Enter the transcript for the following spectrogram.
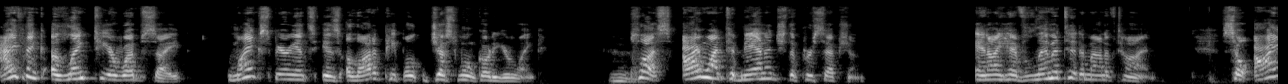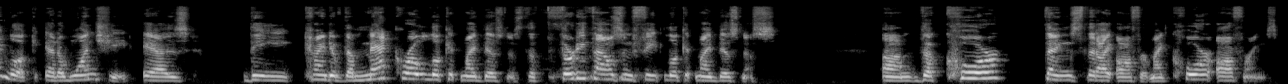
I think a link to your website, my experience is a lot of people just won't go to your link. Mm. Plus, I want to manage the perception and I have limited amount of time. So I look at a one sheet as the kind of the macro look at my business, the 30,000 feet look at my business, um, the core things that I offer, my core offerings.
